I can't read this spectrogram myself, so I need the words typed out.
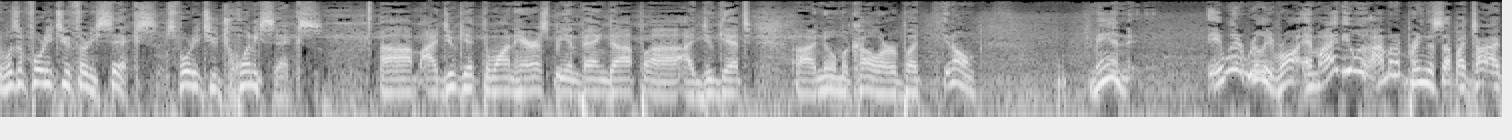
it wasn't 42-36. It was 42-26. Um, I do get Dajuan Harris being banged up. Uh, I do get uh, Noah McCullar, but you know, man, it went really wrong. Am I the only? I'm going to bring this up. I, ta- I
